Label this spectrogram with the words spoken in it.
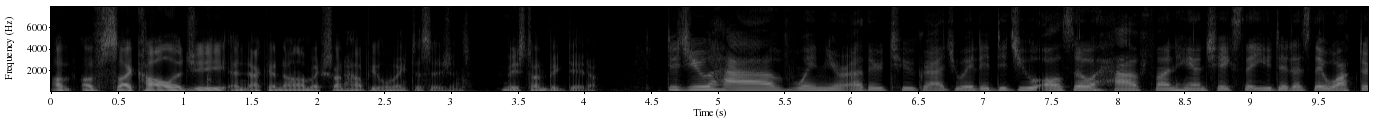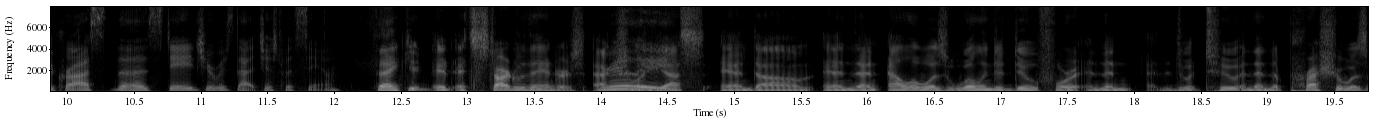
of, of psychology and economics on how people make decisions hmm. based on big data. Did you have, when your other two graduated, did you also have fun handshakes that you did as they walked across the stage, or was that just with Sam? Thank you. It, it started with Anders, actually. Really? Yes, and um, and then Ella was willing to do for it, and then do it too. And then the pressure was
